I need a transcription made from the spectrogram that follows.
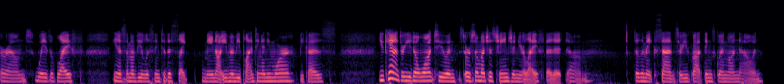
around ways of life. You know, some of you listening to this, like, may not even be planting anymore because you can't or you don't want to, and or so much has changed in your life that it um, doesn't make sense, or you've got things going on now, and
